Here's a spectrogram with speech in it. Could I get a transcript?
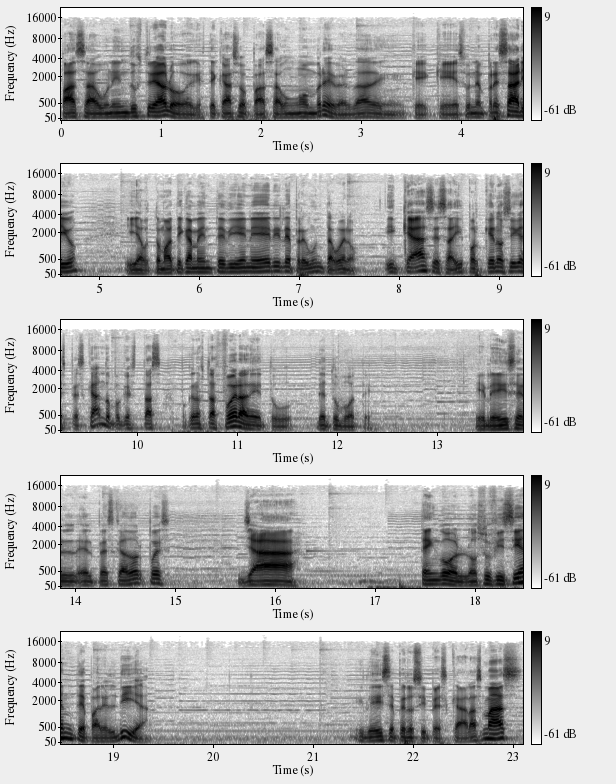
pasa un industrial o en este caso pasa un hombre, ¿verdad? que, es un empresario y automáticamente viene él y le pregunta, bueno, ¿y qué haces ahí? ¿Por qué no sigues pescando? ¿Por qué, estás, por no estás fuera de tu, de tu bote? Y le dice el, pescador, pues ya tengo lo suficiente para el día. Y le dice, pero si pescaras más,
